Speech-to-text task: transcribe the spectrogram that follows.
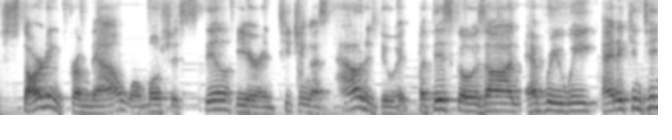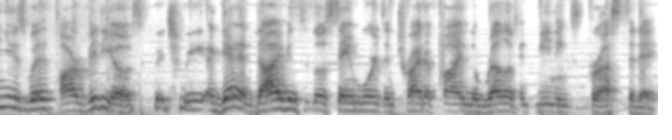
starting from now while Moshe is still here and teaching us how to do it. But this goes on every week and it continues with our videos, which we again dive into those same words and try to find the relevant meanings for us today.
